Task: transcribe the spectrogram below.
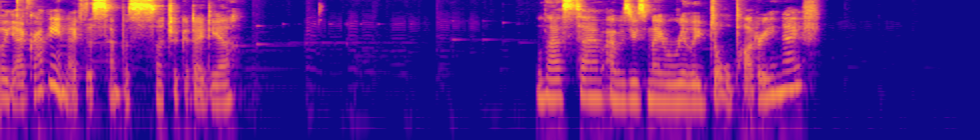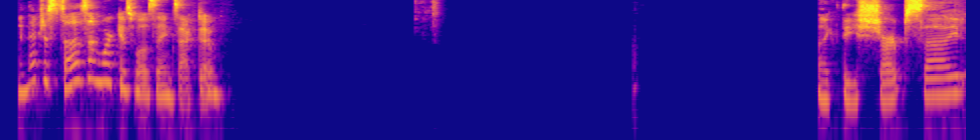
Oh yeah, grabbing a knife this time was such a good idea. Last time I was using my really dull pottery knife. And that just doesn't work as well as the X-Acto. Like the sharp side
